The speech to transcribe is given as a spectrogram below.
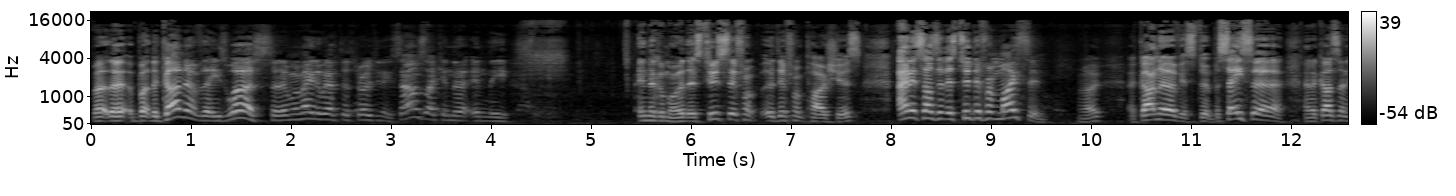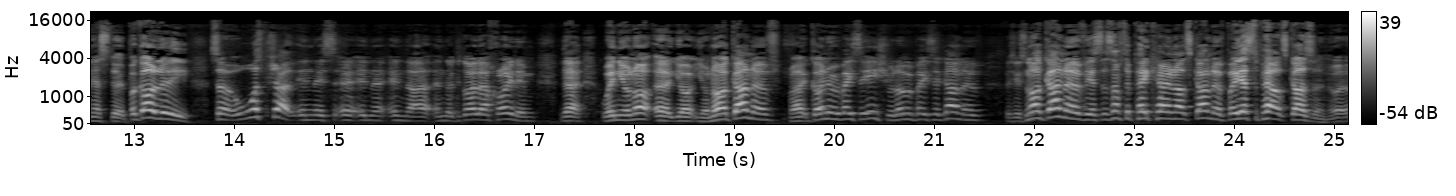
But the but the gun of he's worse. So then we made we have to throw it in. It sounds like in the in the in the Gemara, there's two different uh, different parshas, and it sounds like there's two different meisim. Right? A ganav has to do it b'seisa, and a gazan has to do it b'goli. So what's pshat in this uh, in the in the in the gedolei achronim that when you're not uh, you're you're not a ganav, right? Ganav b'beisa ish, v'lo b'beisa ganav. If he's not ganav, he doesn't have to pay Karen out's ganav, but he has to pay out out's gazan. He was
